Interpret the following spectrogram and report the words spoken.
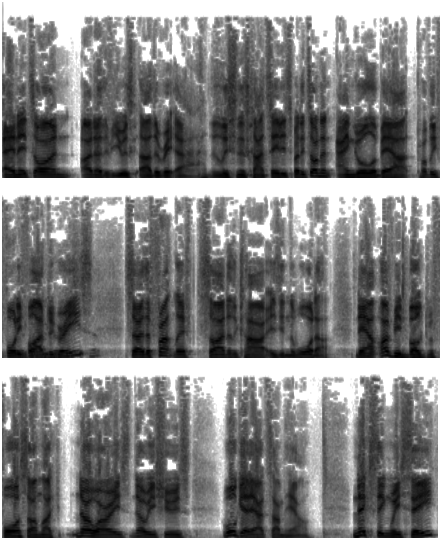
And it's on, I know the viewers, uh, the, re- uh, the listeners can't see this, but it's on an angle about probably 45 degrees. Yep. So the front left side of the car is in the water. Now, I've been bogged before, so I'm like, no worries, no issues. We'll get out somehow. Next thing we see,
